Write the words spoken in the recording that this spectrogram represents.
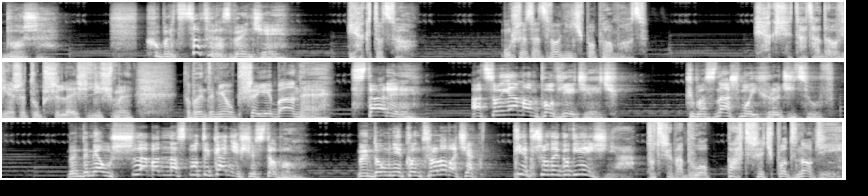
Boże. Hubert, co teraz będzie? Jak to co? Muszę zadzwonić po pomoc. Jak się tata dowie, że tu przyleźliśmy, to będę miał przejebane. Stary, a co ja mam powiedzieć? Chyba znasz moich rodziców. Będę miał szlaban na spotykanie się z tobą. Będą mnie kontrolować jak pieprzonego więźnia. To trzeba było patrzeć pod nogi.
